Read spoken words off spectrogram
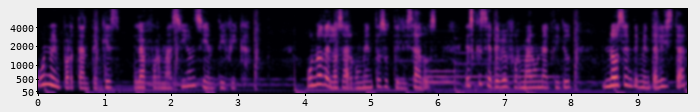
uno importante que es la formación científica. Uno de los argumentos utilizados es que se debe formar una actitud no sentimentalista,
